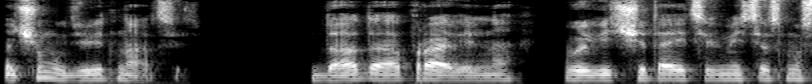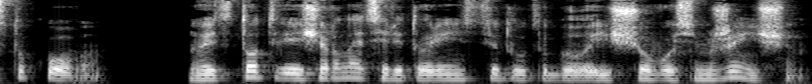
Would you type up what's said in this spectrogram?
«Почему девятнадцать?» «Да-да, правильно. Вы ведь считаете вместе с Мостуковым. Но ведь тот вечер на территории института было еще восемь женщин».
